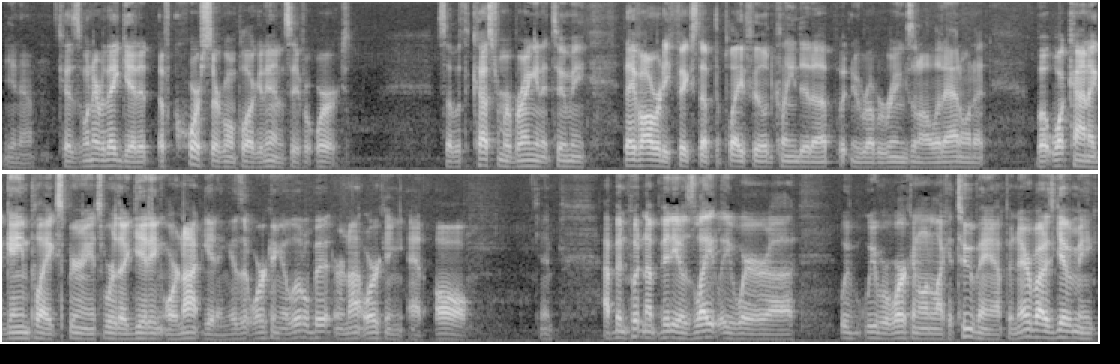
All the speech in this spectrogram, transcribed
you know because whenever they get it, of course they're going to plug it in and see if it works. So with the customer bringing it to me, they've already fixed up the playfield, cleaned it up, put new rubber rings and all of that on it. But what kind of gameplay experience were they getting or not getting? Is it working a little bit or not working at all? Okay. I've been putting up videos lately where uh, we, we were working on like a tube amp, and everybody's giving me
